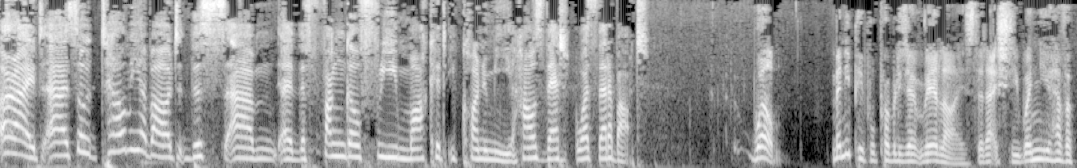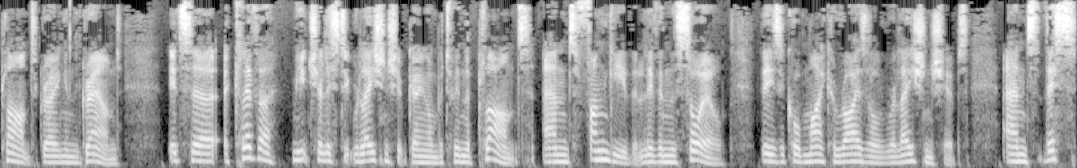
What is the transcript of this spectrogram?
All right. Uh, so tell me about this, um, uh, the fungal free market economy. How's that? What's that about? Well, many people probably don't realise that actually when you have a plant growing in the ground, it's a, a clever mutualistic relationship going on between the plant and fungi that live in the soil. These are called mycorrhizal relationships. And this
